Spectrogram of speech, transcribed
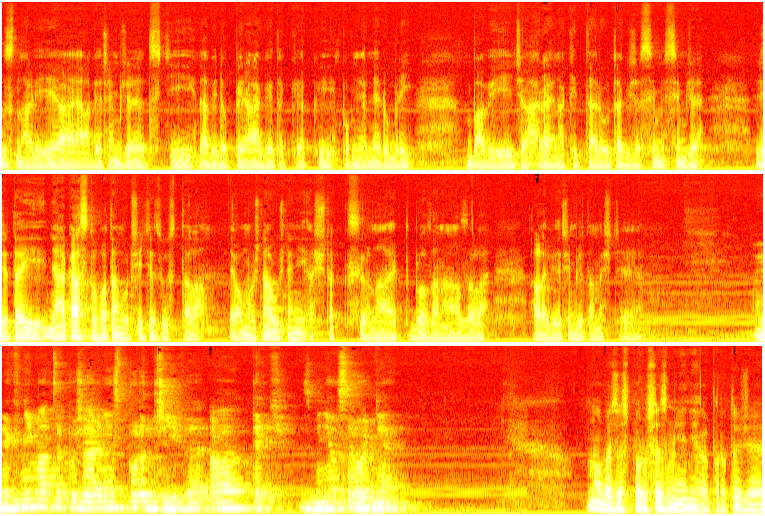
znali a já věřím, že ctí Davido Pirák je tak jaký poměrně dobrý bavíč a hraje na kytaru, takže si myslím, že, že tady nějaká stopa tam určitě zůstala. Jo, možná už není až tak silná, jak to bylo za nás, ale, ale věřím, že tam ještě je. Jak vnímáte požární sport dříve a teď? Změnil se hodně? No, bez zesporu se změnil, protože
